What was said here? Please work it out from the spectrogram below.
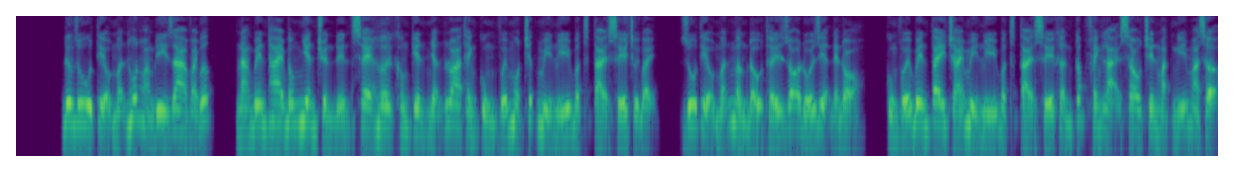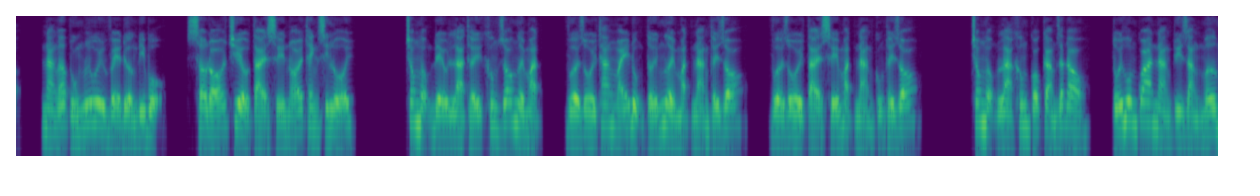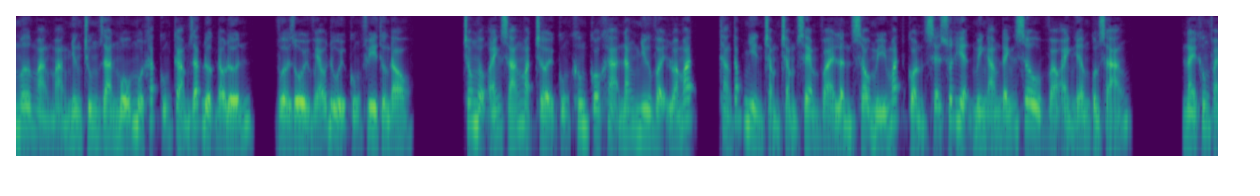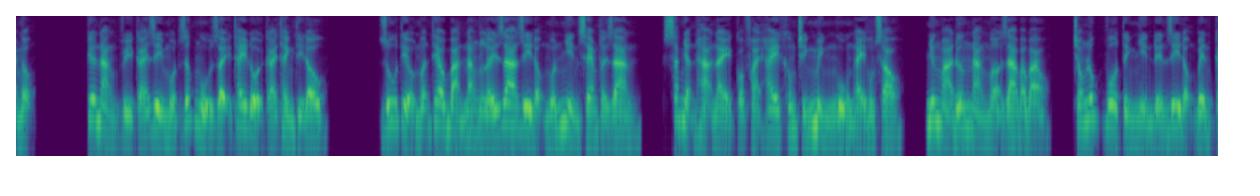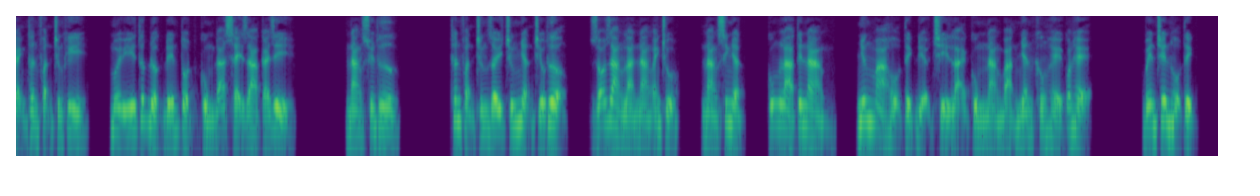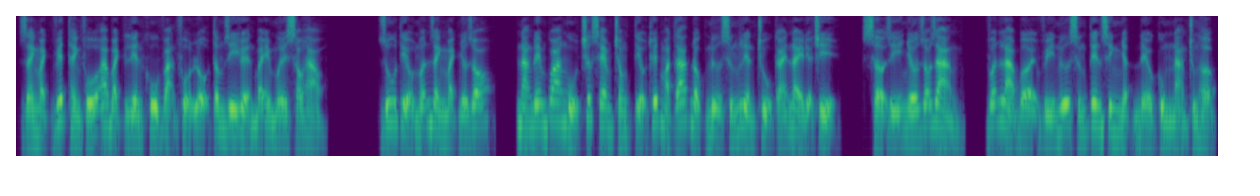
Đương du tiểu mẫn hốt hoảng đi ra vài bước, nàng bên thai bỗng nhiên chuyển đến xe hơi không kiên nhẫn loa thành cùng với một chiếc mini bật tài xế chửi bậy. Du tiểu mẫn ngẩng đầu thấy rõ đối diện đèn đỏ, cùng với bên tay trái mini bật tài xế khẩn cấp phanh lại sau trên mặt nghĩ mà sợ, nàng ấp úng lui về đường đi bộ, sau đó chiều tài xế nói thanh xin lỗi. Trong mộng đều là thấy không rõ người mặt, vừa rồi thang máy đụng tới người mặt nàng thấy rõ, vừa rồi tài xế mặt nàng cũng thấy rõ. Trong mộng là không có cảm giác đau, tối hôm qua nàng tuy rằng mơ mơ màng màng nhưng trung gian mỗ một khắc cũng cảm giác được đau đớn, vừa rồi véo đuổi cũng phi thường đau. Trong mộng ánh sáng mặt trời cũng không có khả năng như vậy loa mắt, thẳng tóc nhìn chằm chằm xem vài lần sau mí mắt còn sẽ xuất hiện minh ám đánh sâu vào ảnh âm còn sáng. Này không phải mộng. Kia nàng vì cái gì một giấc ngủ dậy thay đổi cái thành thị đâu. Du tiểu mẫn theo bản năng lấy ra di động muốn nhìn xem thời gian, xác nhận hạ này có phải hay không chính mình ngủ ngày hôm sau, nhưng mà đương nàng mở ra bao bao, trong lúc vô tình nhìn đến di động bên cạnh thân phận chứng khi, mới ý thức được đến tuột cùng đã xảy ra cái gì. Nàng xuyên thư, thân phận chứng giấy chứng nhận chiếu thượng, rõ ràng là nàng ảnh chụp, nàng sinh nhật, cũng là tên nàng, nhưng mà hộ tịch địa chỉ lại cùng nàng bản nhân không hề quan hệ. Bên trên hộ tịch, danh mạch viết thành phố A Bạch liên khu vạn phổ lộ tâm di huyện 76 hảo. Du tiểu mẫn danh mạch nhớ rõ, nàng đêm qua ngủ trước xem trong tiểu thuyết mặt ác độc nữ xứng liền trụ cái này địa chỉ, sở dĩ nhớ rõ ràng, vẫn là bởi vì nữ xứng tên sinh nhật đều cùng nàng trùng hợp.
